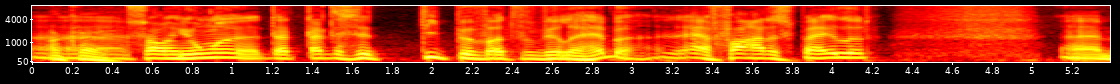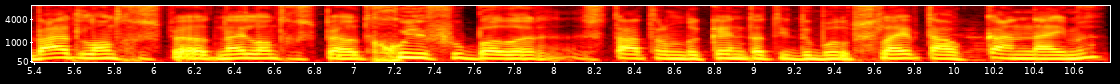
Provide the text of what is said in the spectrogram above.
Eh. Zo'n jongen, dat, dat is het type wat we willen hebben. Een ervaren speler. Eh, buitenland gespeeld, Nederland gespeeld. Goede voetballer. Staat erom bekend dat hij de boel op sleeptouw kan nemen.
